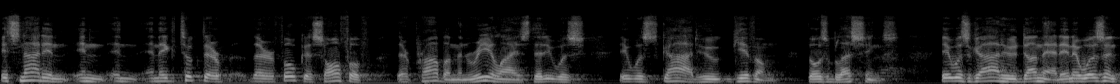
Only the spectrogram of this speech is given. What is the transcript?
It's not in, in, in, and they took their, their focus off of their problem and realized that it was, it was God who gave them those blessings. It was God who done that. And it wasn't,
